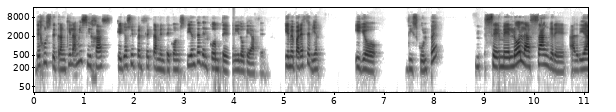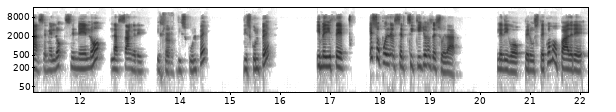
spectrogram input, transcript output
deje usted tranquila a mis hijas, que yo soy perfectamente consciente del contenido que hacen. Y me parece bien. Y yo, disculpe, se meló la sangre, Adrián, se meló, se meló la sangre. Dije, disculpe, disculpe, y me dice, eso pueden ser chiquillos de su edad. Le digo, pero usted como padre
